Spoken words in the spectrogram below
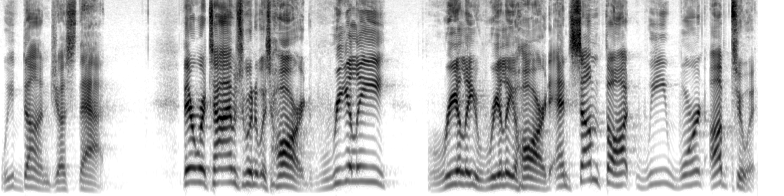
we've done just that. There were times when it was hard, really, really, really hard, and some thought we weren't up to it.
